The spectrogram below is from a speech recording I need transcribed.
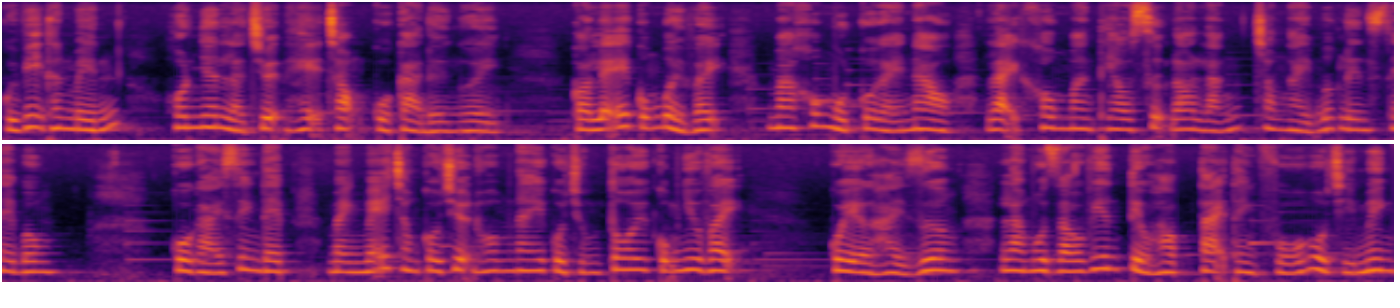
Quý vị thân mến, hôn nhân là chuyện hệ trọng của cả đời người. Có lẽ cũng bởi vậy mà không một cô gái nào lại không mang theo sự lo lắng trong ngày bước lên xe bông. Cô gái xinh đẹp, mạnh mẽ trong câu chuyện hôm nay của chúng tôi cũng như vậy. Quê ở Hải Dương, là một giáo viên tiểu học tại thành phố Hồ Chí Minh.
